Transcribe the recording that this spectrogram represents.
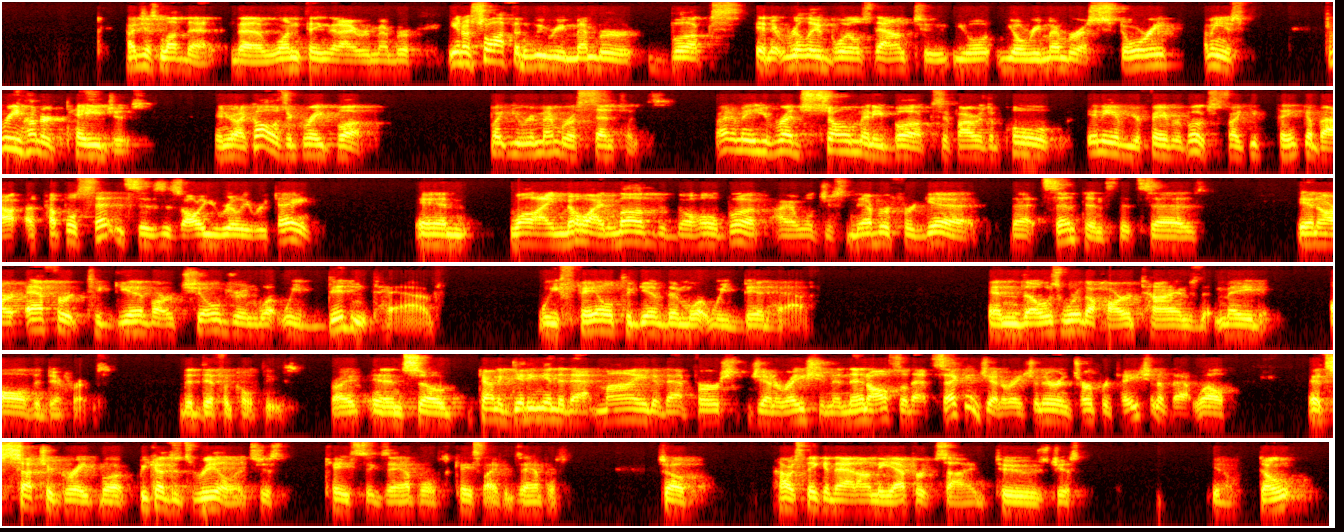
I just love that. The one thing that I remember, you know, so often we remember books, and it really boils down to you'll you'll remember a story. I mean, it's 300 pages, and you're like, oh, it's a great book, but you remember a sentence, right? I mean, you've read so many books. If I was to pull any of your favorite books, it's like you think about a couple sentences is all you really retain. And while I know I loved the whole book, I will just never forget that sentence that says, in our effort to give our children what we didn't have, we fail to give them what we did have. And those were the hard times that made all the difference, the difficulties, right? And so, kind of getting into that mind of that first generation and then also that second generation, their interpretation of that Well, It's such a great book because it's real. It's just case examples, case life examples. So, I was thinking that on the effort side too is just you know don't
